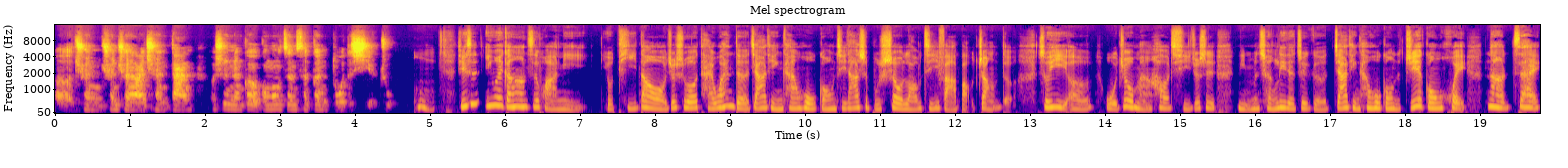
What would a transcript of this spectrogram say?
呃，全全权来承担，而是能够有公共政策更多的协助。嗯，其实因为刚刚志华你。有提到哦，就说台湾的家庭看护工，其实他是不受劳基法保障的，所以呃，我就蛮好奇，就是你们成立的这个家庭看护工的职业工会，那在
